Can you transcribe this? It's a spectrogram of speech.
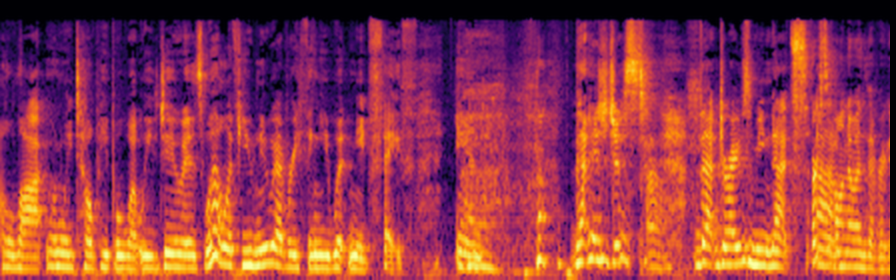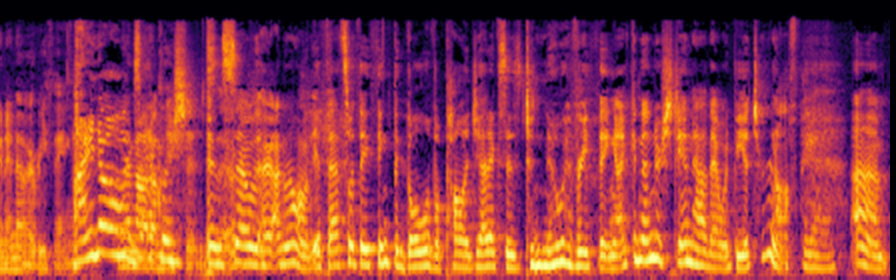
a lot when we tell people what we do is, well, if you knew everything, you wouldn't need faith. And that is just, that drives me nuts. First of Um, all, no one's ever going to know everything. I know We're exactly. and so I I don't know if that's what they think the goal of apologetics is to know everything. I can understand how that would be a turnoff. Yeah. Um,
